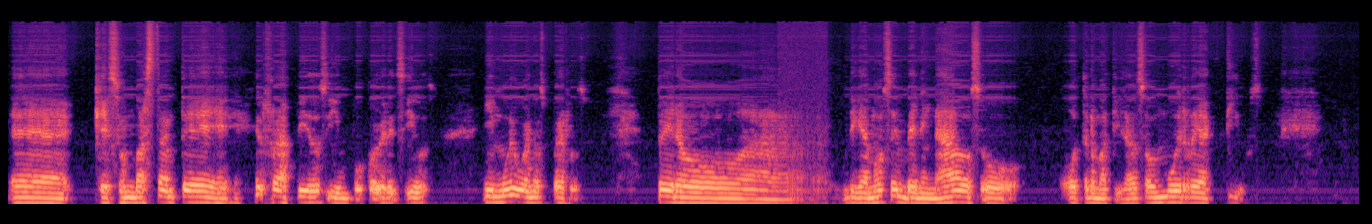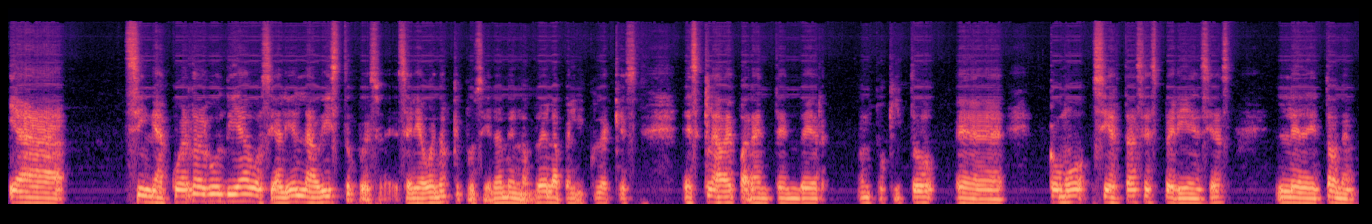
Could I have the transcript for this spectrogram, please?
eh, que son bastante rápidos y un poco agresivos y muy buenos perros pero ah, digamos envenenados o, o traumatizados son muy reactivos. Y si me acuerdo algún día o si alguien la ha visto, pues sería bueno que pusieran el nombre de la película, que es, es clave para entender un poquito eh, cómo ciertas experiencias le detonan.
